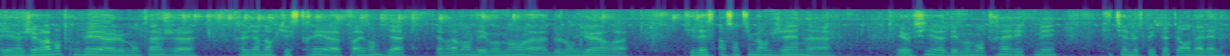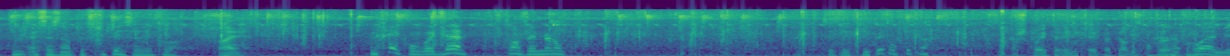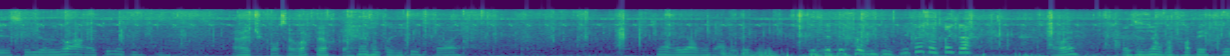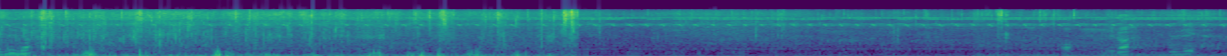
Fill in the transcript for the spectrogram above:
Et euh, j'ai vraiment trouvé euh, le montage très bien orchestré. Par exemple, il y y a vraiment des moments de longueur qui laissent un sentiment de gêne, et aussi des moments très rythmés qui tiennent le spectateur en haleine. Mm, Ça faisait un peu flipper, ça, des fois. Ouais. Mec, on voit que dalle. Attends, j'aime la lampe. Ça fait flipper ton truc là Je croyais que t'avais dit que t'avais pas peur des fantômes. Ouais, mais c'est le noir et tout. Ah ouais, tu commences à avoir peur quoi. pas du tout, c'est pas vrai. Tiens, regarde, on est arrivé. Et ça fait pas du tout flipper ton truc là Ah ouais? Vas-y, viens, on va frapper. Vas-y, viens. Bon, on y va? Vas-y.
